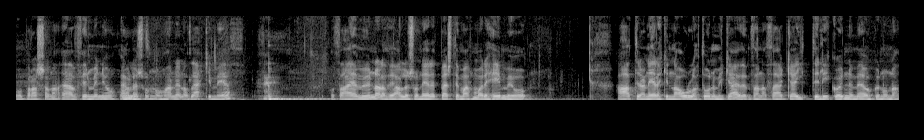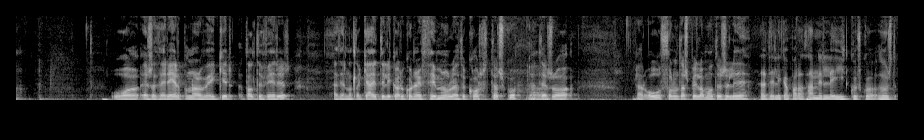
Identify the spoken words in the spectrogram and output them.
og Brassana, eða Firmino og Alisson og hann er náttúrulega ekki með. Og það er munar að því að Alisson er eitt besti markmaður í heimi og Adrian er ekki nálátt honum í gæðum þannig að það gæti líka unni með okkur núna. Og eins og þeir eru búin að veikir dálítið fyrir en þeir náttúrulega gæti líka að vera konur í 5-0 eftir korter sko. Þetta er svo það er óþólund að spila á móti þessu liði. Þetta er líka bara þannig leikur sko, þú veist,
